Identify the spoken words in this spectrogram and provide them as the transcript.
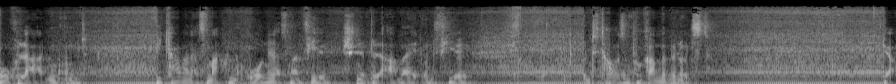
hochladen und wie kann man das machen, ohne dass man viel Schnippelarbeit und viel und tausend Programme benutzt. Ja.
